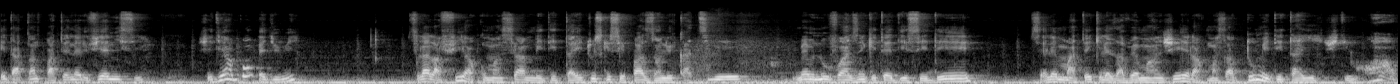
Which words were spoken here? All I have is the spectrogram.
et ta tante paternelle viennent ici. J'ai dit, ah bon? Elle dit oui. C'est là la fille a commencé à me détailler tout ce qui se passe dans le quartier, même nos voisins qui étaient décédés, c'est les matins qui les avaient mangés. Elle a commencé à tout me détailler. Je dis, waouh,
